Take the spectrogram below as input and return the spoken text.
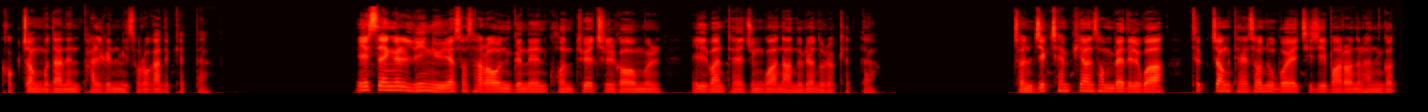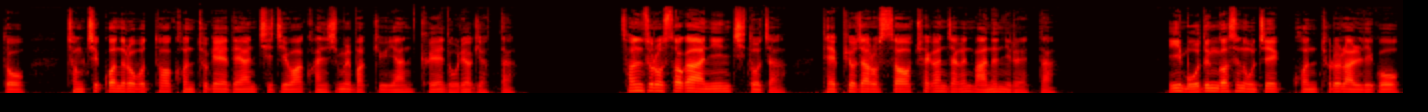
걱정보다는 밝은 미소로 가득했다. 일생을 링 위에서 살아온 그는 권투의 즐거움을 일반 대중과 나누려 노력했다. 전직 챔피언 선배들과 특정 대선 후보의 지지 발언을 한 것도 정치권으로부터 권투계에 대한 지지와 관심을 받기 위한 그의 노력이었다. 선수로서가 아닌 지도자, 대표자로서 최관장은 많은 일을 했다. 이 모든 것은 오직 권투를 알리고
